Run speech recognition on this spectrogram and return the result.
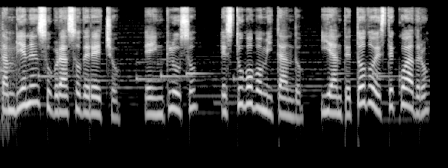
también en su brazo derecho, e incluso, estuvo vomitando, y ante todo este cuadro,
